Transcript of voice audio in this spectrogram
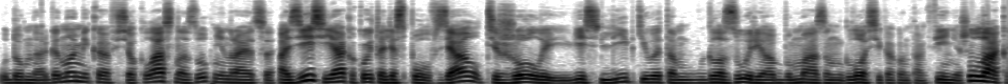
удобная эргономика, все классно, звук мне нравится. А здесь я какой-то леспол взял, тяжелый, весь липкий в этом глазури, обмазан, глосси, как он там, финиш. Лак,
